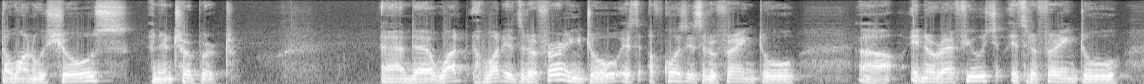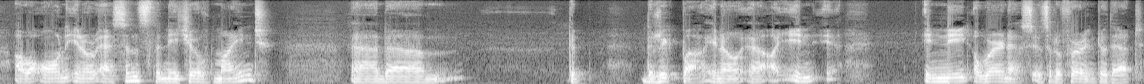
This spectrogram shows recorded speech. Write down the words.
the one who shows and interprets and uh, what what it's referring to is, of course, it's referring to uh, inner refuge. It's referring to our own inner essence, the nature of mind, and um, the the rigpa. You know, uh, in innate awareness is referring to that.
